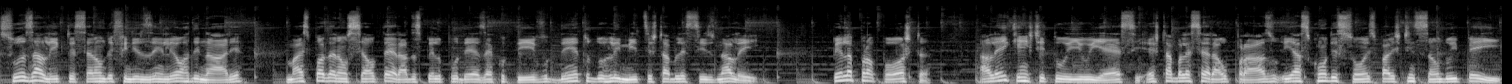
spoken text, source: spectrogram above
Suas alíquotas serão definidas em lei ordinária, mas poderão ser alteradas pelo Poder Executivo dentro dos limites estabelecidos na lei. Pela proposta, a lei que institui o IS estabelecerá o prazo e as condições para extinção do IPI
